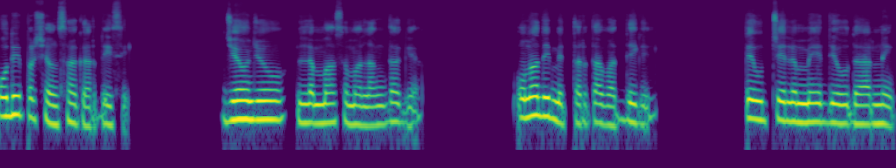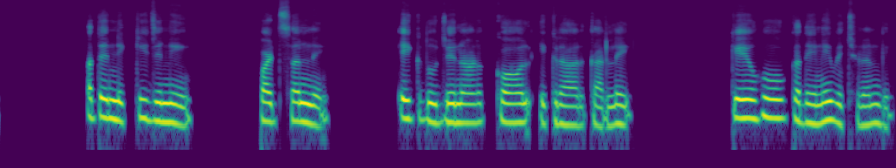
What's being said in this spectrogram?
ਉਹਦੀ ਪ੍ਰਸ਼ੰਸਾ ਕਰਦੀ ਸੀ। ਜਿਉਂ-ਜਿਉਂ ਲੰਮਾ ਸਮਾਂ ਲੰਘਦਾ ਗਿਆ, ਉਹਨਾਂ ਦੀ ਮਿੱਤਰਤਾ ਵੱਧਦੀ ਗਈ ਤੇ ਉੱਚੇ ਲੰਮੇ ਦਿਉਦਾਰ ਨੇ ਅਤੇ ਨਿੱਕੀ ਜਿੰਨੀ ਪਟਸਨ ਨੇ ਇੱਕ ਦੂਜੇ ਨਾਲ ਕੌਲ ਇਕਰਾਰ ਕਰ ਲਈ ਕਿ ਉਹ ਕਦੇ ਨਹੀਂ ਵਿਛੜਨਗੇ।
